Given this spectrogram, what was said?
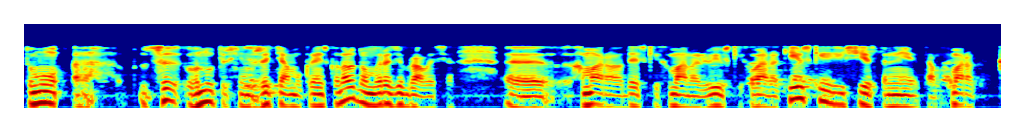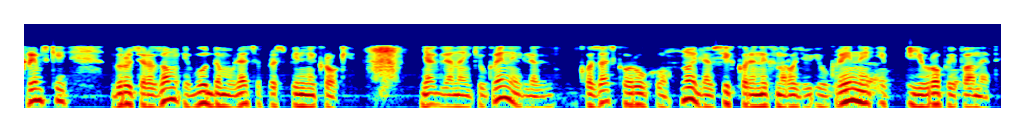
Тому е, з внутрішнім життям українського народу ми розібралися. Е, Хмара Одеський, Хмара Львівський, Хмара Київський і всі остальні там Хмара Кримський зберуться разом і будуть домовлятися про спільні кроки. Як для неньки України, і для козацького руху, ну і для всіх корінних народів і України, і, Європи, і планети.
